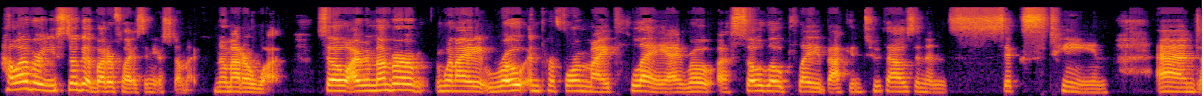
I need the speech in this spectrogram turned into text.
However, you still get butterflies in your stomach no matter what. So I remember when I wrote and performed my play, I wrote a solo play back in 2016 and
